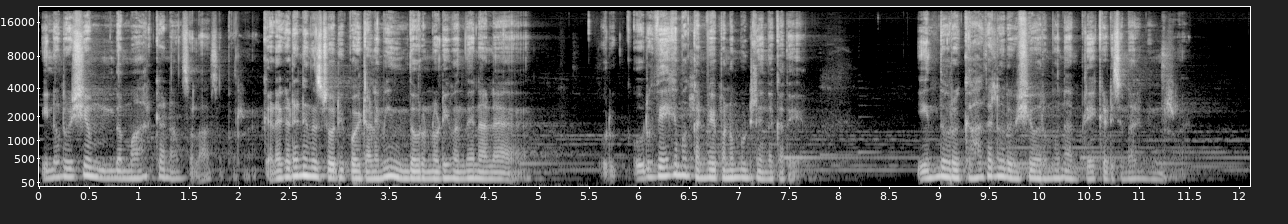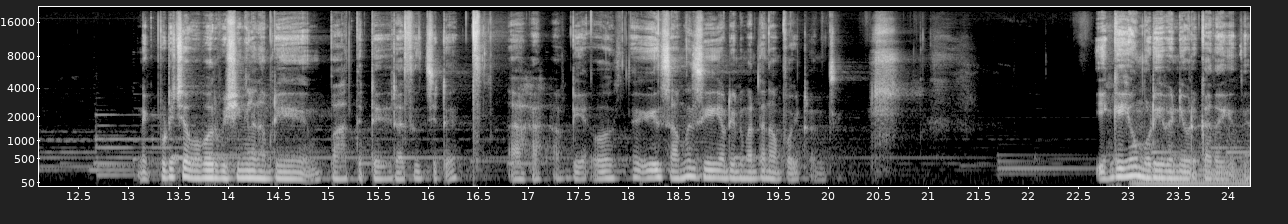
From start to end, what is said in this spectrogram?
இன்னொரு விஷயம் இந்த மார்க்கை நான் சொல்ல ஆசைப்பட்றேன். கடகடன்னு இந்த ஸ்டோரி போயிட்டாலுமே இந்த ஒரு நொடி வந்து என்னால் ஒரு ஒரு வேகமாக கன்வே பண்ண முடியல இந்த கதையை. எந்த ஒரு காதல் ஒரு விஷயம் வரும்போது நான் பிரேக் அடித்த மாதிரி நின்றுறேன் எனக்கு பிடிச்ச ஒவ்வொரு விஷயங்களும் நான் அப்படியே பார்த்துட்டு ரசிச்சுட்டு ஆஹா அப்படியே ஓ இது சமசி அப்படின்ற மாதிரி தான் நான் போயிட்டு இருந்துச்சு. எங்கேயோ முடிய வேண்டிய ஒரு கதை இது.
